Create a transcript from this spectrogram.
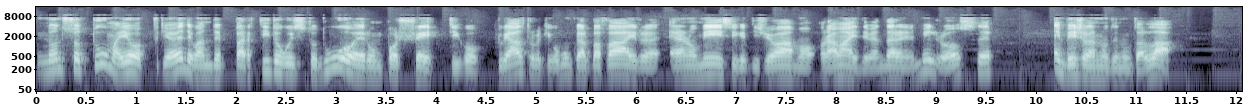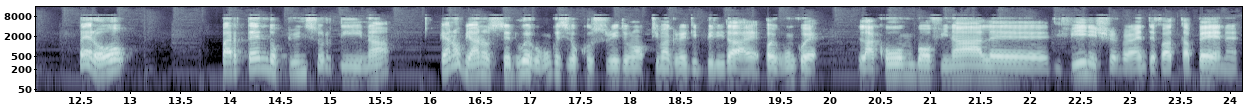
non so tu, ma io effettivamente quando è partito questo duo ero un po' scettico. Più che altro perché comunque Alba Fire erano mesi che dicevamo oramai deve andare nel main roster e invece l'hanno tenuta là. Però partendo più in sordina, piano piano queste due comunque si sono costruite un'ottima credibilità e poi comunque la combo finale di finish è veramente fatta bene.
